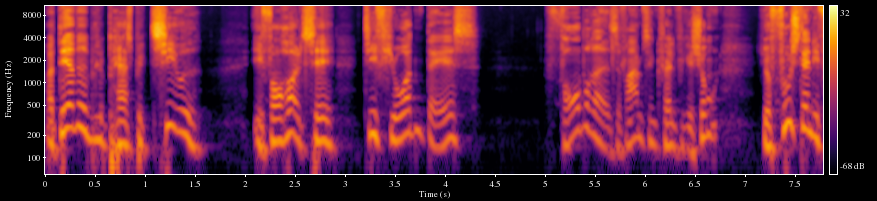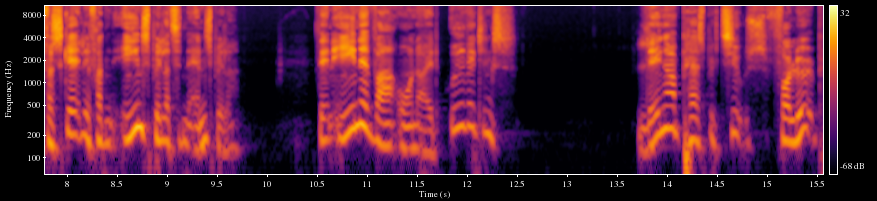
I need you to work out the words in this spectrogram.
Og derved blev perspektivet i forhold til de 14 dages forberedelse frem til en kvalifikation jo fuldstændig forskellig fra den ene spiller til den anden spiller. Den ene var under et udviklings længere perspektivs forløb,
